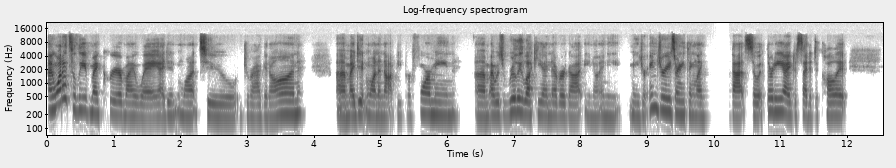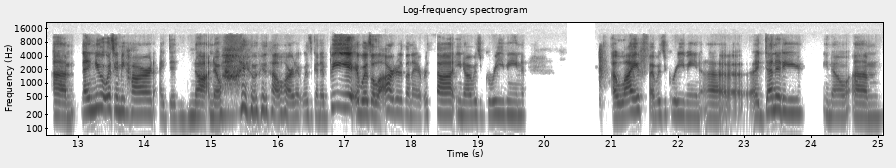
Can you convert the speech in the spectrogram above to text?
I wanted to leave my career my way. I didn't want to drag it on. Um, I didn't want to not be performing. Um, I was really lucky. I never got, you know, any major injuries or anything like that. So at 30, I decided to call it. Um, I knew it was going to be hard. I did not know how, how hard it was going to be. It was a lot harder than I ever thought. You know, I was grieving a life. I was grieving uh, identity. You know, um,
